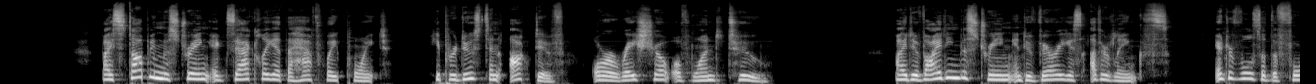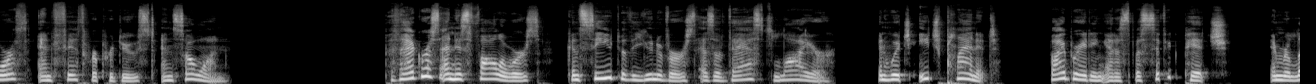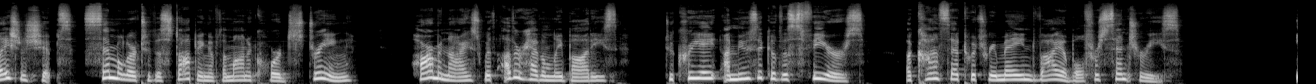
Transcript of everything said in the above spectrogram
By stopping the string exactly at the halfway point, he produced an octave or a ratio of 1 to 2. By dividing the string into various other lengths, intervals of the fourth and fifth were produced, and so on. Pythagoras and his followers conceived of the universe as a vast lyre in which each planet, vibrating at a specific pitch in relationships similar to the stopping of the monochord string, harmonized with other heavenly bodies to create a music of the spheres, a concept which remained viable for centuries.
